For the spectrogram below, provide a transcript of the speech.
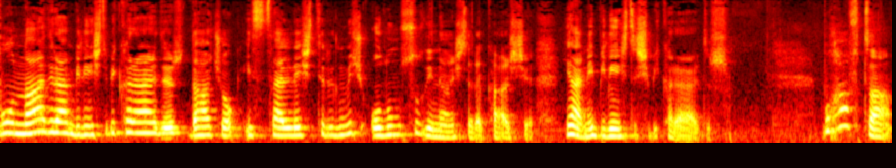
Bu nadiren bilinçli bir karardır. Daha çok istelleştirilmiş olumsuz inançlara karşı yani bilinç dışı bir karardır. Bu hafta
